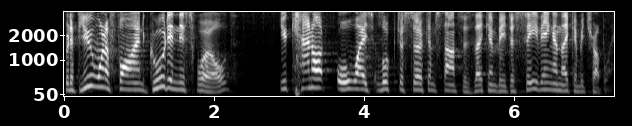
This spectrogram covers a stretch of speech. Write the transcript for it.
But if you want to find good in this world, You cannot always look to circumstances. They can be deceiving and they can be troubling.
